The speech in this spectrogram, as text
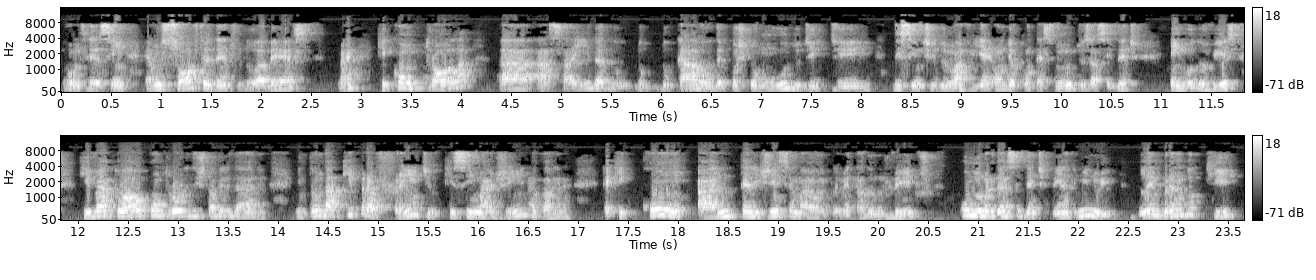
vamos dizer assim, é um software dentro do ABS, né, que controla a, a saída do, do, do, carro depois que eu mudo de, de, de, sentido numa via, onde acontecem muitos acidentes em rodovias, que vai atuar o controle de estabilidade. Então, daqui para frente, o que se imagina, Wagner, é que com a inteligência maior implementada nos veículos, o número de acidentes venha a diminuir. Lembrando que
